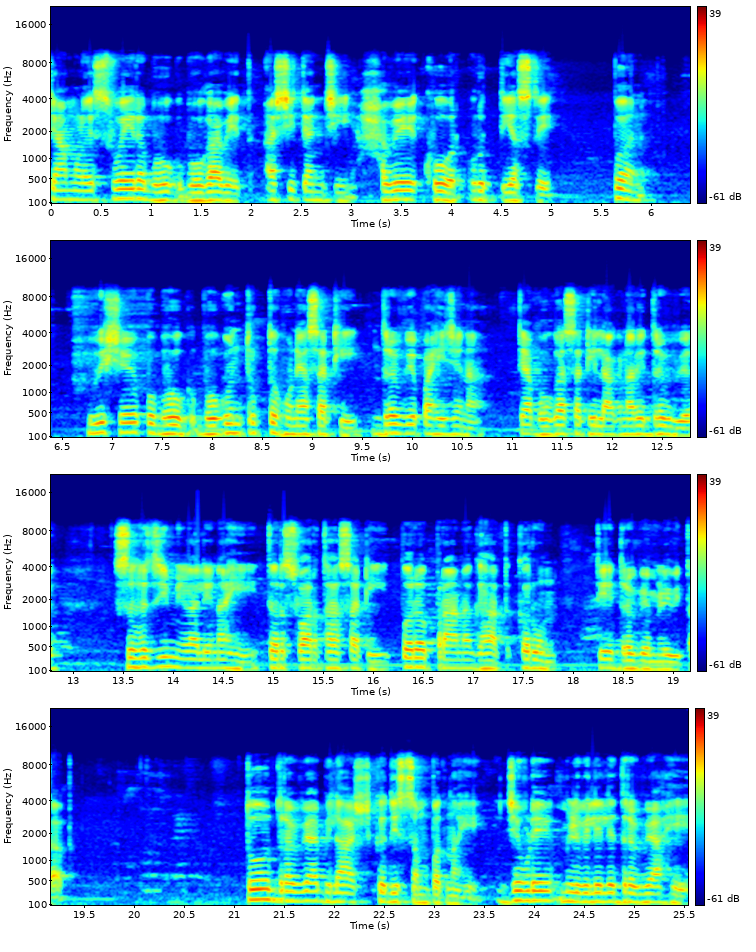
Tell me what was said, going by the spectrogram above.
त्यामुळे स्वैरभोग भोगावेत अशी त्यांची हवेखोर वृत्ती असते. पण विषयोपभोग भोगून तृप्त होण्यासाठी द्रव्य पाहिजे ना त्या भोगासाठी लागणारे द्रव्य सहजी मिळाले नाही तर स्वार्थासाठी परप्राणघात करून ते द्रव्य मिळवितात. तो द्रव्याभिलाष कधीच संपत नाही. जेवढे मिळविलेले द्रव्य आहे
